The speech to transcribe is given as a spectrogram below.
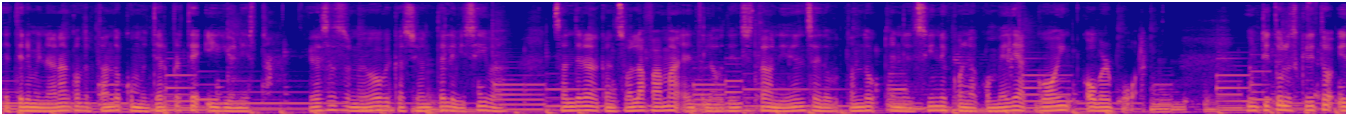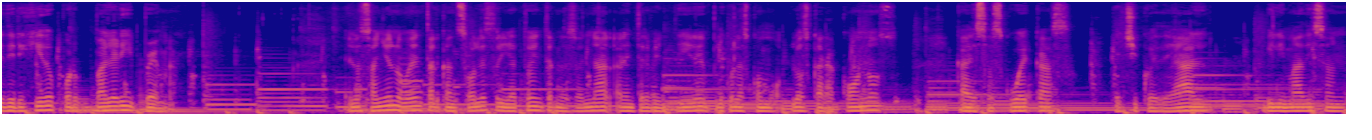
le terminaran contratando como intérprete y guionista. Gracias a su nueva ubicación televisiva, Sandler alcanzó la fama entre la audiencia estadounidense debutando en el cine con la comedia Going Overboard, un título escrito y dirigido por Valerie Bremer. En los años 90 alcanzó el estrellato internacional al intervenir en películas como Los Caraconos, Cabezas Huecas, el Chico Ideal, Billy Madison,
